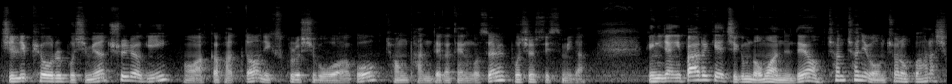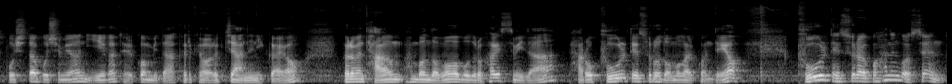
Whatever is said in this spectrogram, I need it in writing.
진리표를 보시면 출력이 어, 아까 봤던 익스클루시브 오어하고 정반대가 되는 것을 보실 수 있습니다. 굉장히 빠르게 지금 넘어왔는데요. 천천히 멈춰놓고 하나씩 보시다 보시면 이해가 될 겁니다. 그렇게 어렵지 않으니까요. 그러면 다음 한번 넘어가 보도록 하겠습니다. 바로 부울 대수로 넘어갈 건데요. 부울 대수라고 하는 것은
